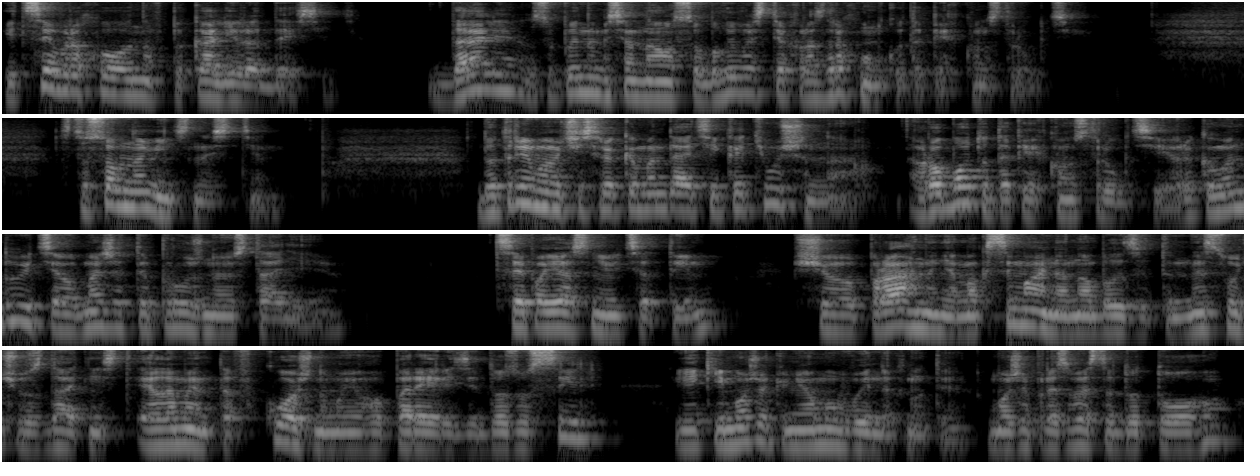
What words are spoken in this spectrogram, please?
і це враховано в ПК Ліра 10. Далі зупинимося на особливостях розрахунку таких конструкцій. Стосовно міцності. Дотримуючись рекомендацій Катюшина, роботу таких конструкцій рекомендується обмежити пружною стадією. Це пояснюється тим, що прагнення максимально наблизити несучу здатність елемента в кожному його перерізі до зусиль, які можуть у ньому виникнути, може призвести до того,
